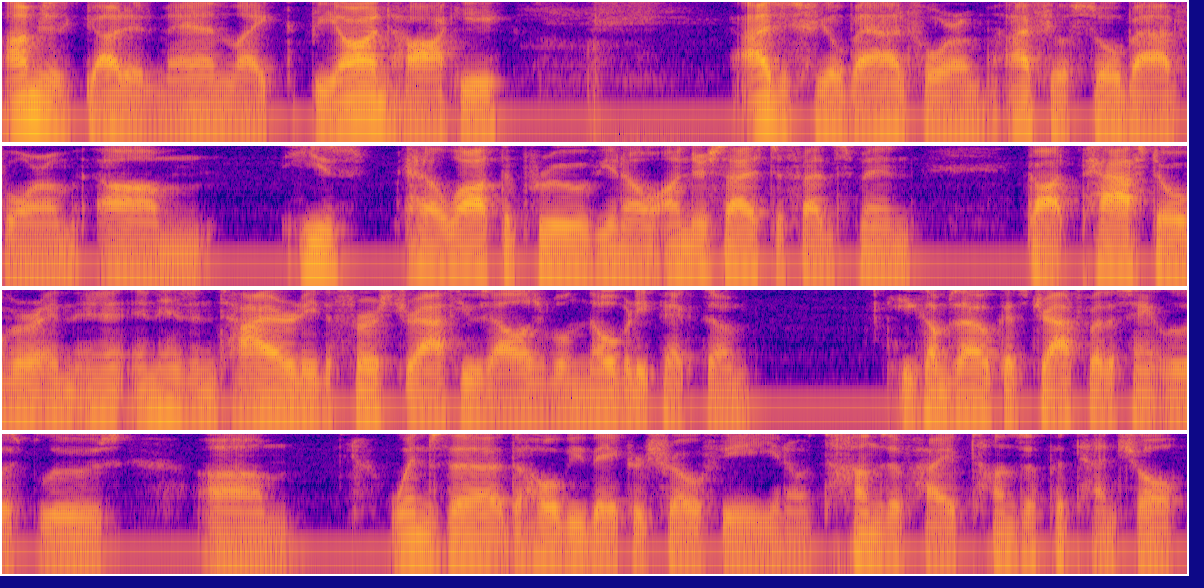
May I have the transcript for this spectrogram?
I'm just gutted, man. Like beyond hockey, I just feel bad for him. I feel so bad for him. Um, he's had a lot to prove. You know, undersized defenseman got passed over in, in, in his entirety. The first draft he was eligible, nobody picked him. He comes out, gets drafted by the St. Louis Blues, um, wins the the Hobey Baker Trophy. You know, tons of hype, tons of potential.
